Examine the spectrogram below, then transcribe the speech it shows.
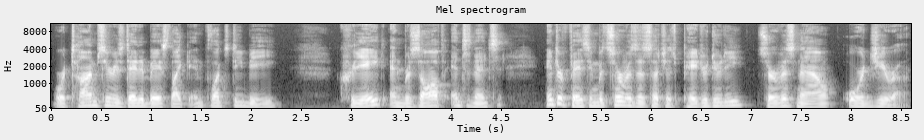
or time series database like InfluxDB, create and resolve incidents interfacing with services such as PagerDuty, ServiceNow, or Jira,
